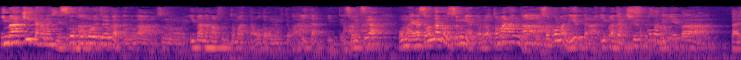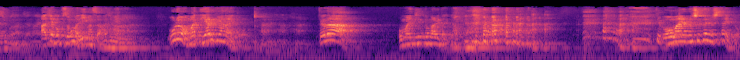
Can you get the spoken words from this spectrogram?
今聞いた話ですごく心強かったのが、そのイバナハウスに泊まった男の人がいたって言って、はいそいつが「お前がそんなことするんやったら俺は泊まらんの」ってそこまで言ったらイバナでもがシュートそこまで言えば大丈夫なんじゃない？あじゃあ僕そこまで言いますわ初めに、はい。俺はお前とやる気はないと。はいはただお前に泊まりたいと。ていうかお前の取材をしたいと。いは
